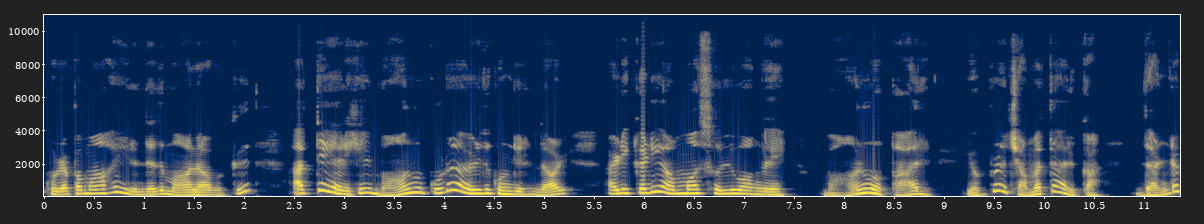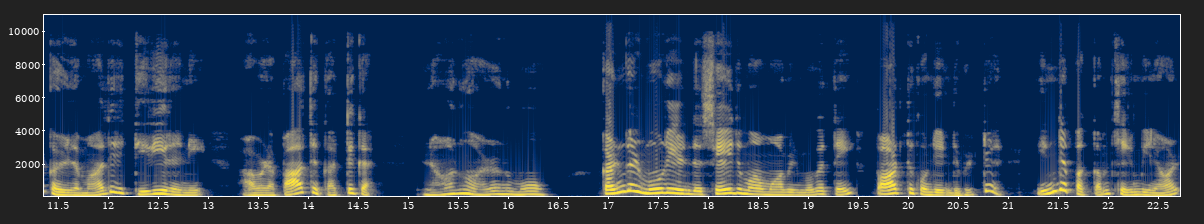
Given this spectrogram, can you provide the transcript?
குழப்பமாக இருந்தது மாலாவுக்கு. அத்தை அருகில் பானு கூட அழுது கொண்டிருந்தாள். அடிக்கடி அம்மா சொல்லுவாங்களே பானுவை பாரு எவ்வளோ சமத்தா இருக்கா? தண்ட கழுத மாதிரி திரியிற நீ அவளை பார்த்து கத்துக்க நானும் அழணுமோ? கண்கள் மூடியிருந்த சேது மாமாவின் முகத்தை பார்த்து கொண்டிருந்து விட்டு இந்த பக்கம் திரும்பினாள்.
